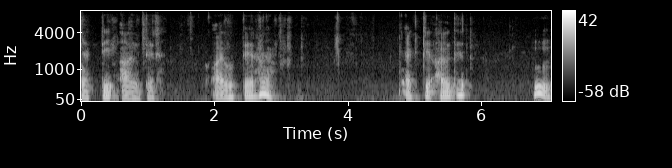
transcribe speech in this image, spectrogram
একটি আয়তের আয়তের হ্যাঁ? একটি আয়তের, হুম,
